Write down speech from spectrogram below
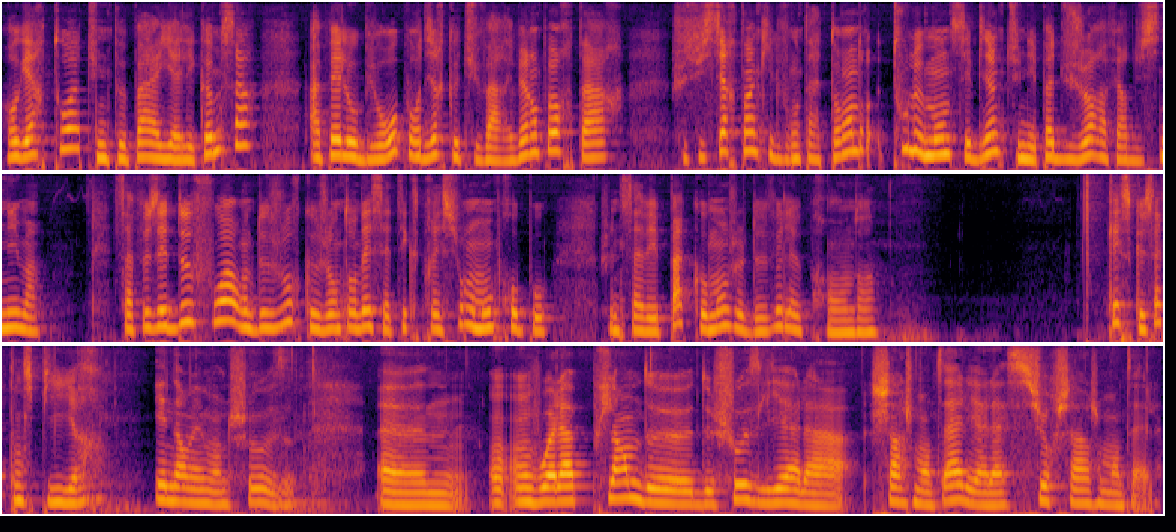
Regarde-toi, tu ne peux pas y aller comme ça. Appelle au bureau pour dire que tu vas arriver un peu en retard. Je suis certain qu'ils vont t'attendre. Tout le monde sait bien que tu n'es pas du genre à faire du cinéma. Ça faisait deux fois en deux jours que j'entendais cette expression à mon propos. Je ne savais pas comment je devais le prendre. Qu'est-ce que ça t'inspire? Énormément de choses. Euh, on, voit là plein de, choses liées à la charge mentale et à la surcharge mentale.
